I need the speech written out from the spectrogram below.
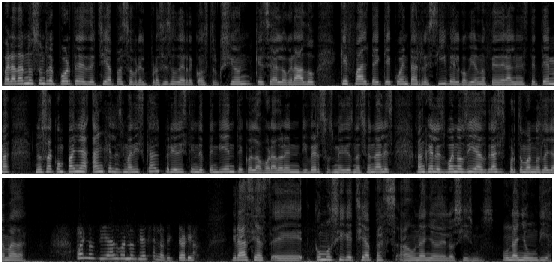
Para darnos un reporte desde Chiapas sobre el proceso de reconstrucción, qué se ha logrado, qué falta y qué cuentas recibe el gobierno federal en este tema, nos acompaña Ángeles Mariscal, periodista independiente, colaborador en diversos medios nacionales Ángeles, buenos días, gracias por tomarnos la llamada. Buenos días, buenos días al auditorio. Gracias. Eh, ¿Cómo sigue Chiapas a un año de los sismos? Un año, un día.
